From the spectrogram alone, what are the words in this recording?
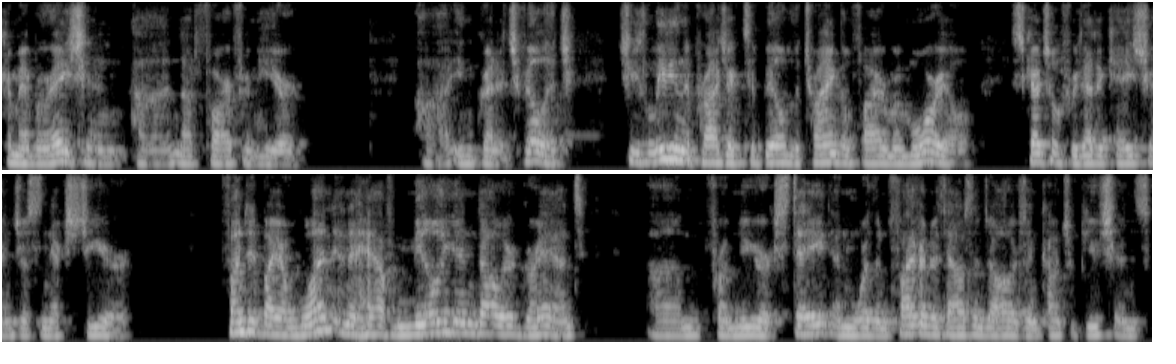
commemoration uh, not far from here uh, in Greenwich Village. She's leading the project to build the Triangle Fire Memorial scheduled for dedication just next year, funded by a one and a half million dollar grant um, from New York State and more than $500,000 in contributions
